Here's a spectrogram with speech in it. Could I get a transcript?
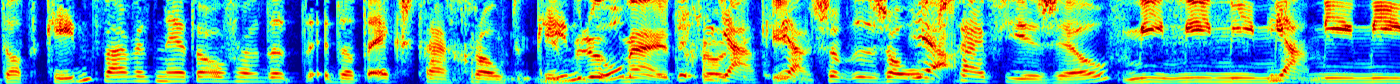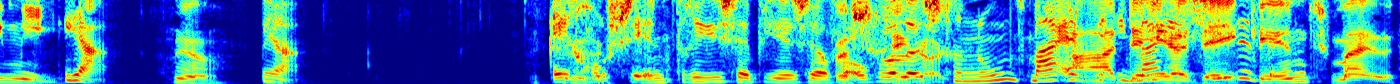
dat kind waar we het net over hebben. Dat, dat extra grote kind, Je bedoelt toch? mij het grote ja, kind. Ja, zo, zo Ja. omschrijf je jezelf. Mi, mi, mi, mi, Ja. mi, mi, mi. Ja, Ja. ja. Egocentrisch heb je jezelf ook wel eens genoemd. Maar, maar je ziet het. Mijn,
